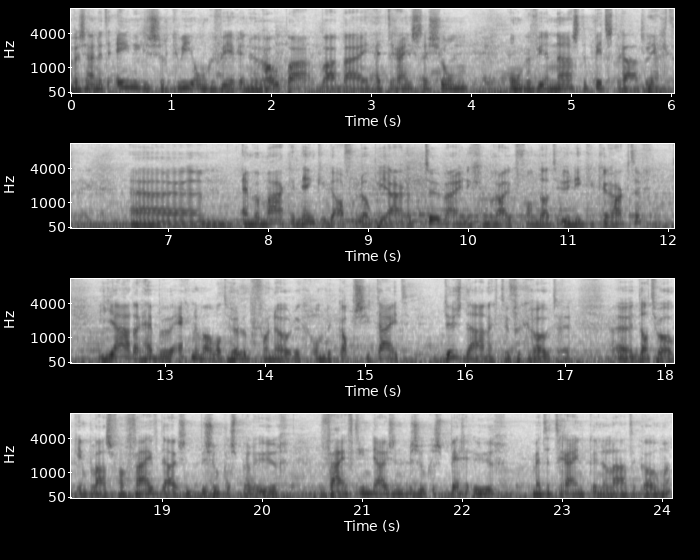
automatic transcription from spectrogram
we zijn het enige circuit ongeveer in Europa waarbij het treinstation ongeveer naast de pitstraat ligt. Ja. en we maken denk ik de afgelopen jaren te weinig gebruik van dat unieke karakter. Ja, daar hebben we echt nog wel wat hulp voor nodig om de capaciteit dusdanig te vergroten uh, dat we ook in plaats van 5000 bezoekers per uur 15.000 bezoekers per uur met de trein kunnen laten komen.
